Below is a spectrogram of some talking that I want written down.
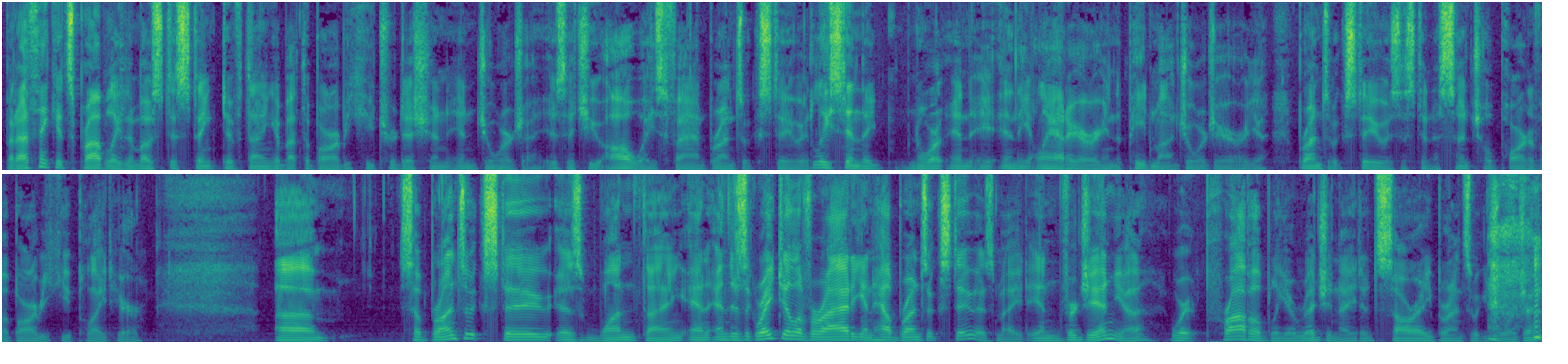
But I think it's probably the most distinctive thing about the barbecue tradition in Georgia is that you always find Brunswick stew, at least in the north in the, in the Atlanta area, in the Piedmont, Georgia area. Brunswick stew is just an essential part of a barbecue plate here. Um, so Brunswick stew is one thing, and, and there's a great deal of variety in how Brunswick stew is made. In Virginia, where it probably originated, sorry, Brunswick, Georgia,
